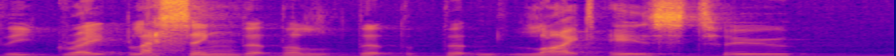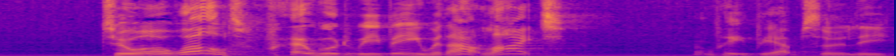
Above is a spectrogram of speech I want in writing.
the great blessing that, the, that, that light is to, to our world. Where would we be without light? We'd be absolutely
